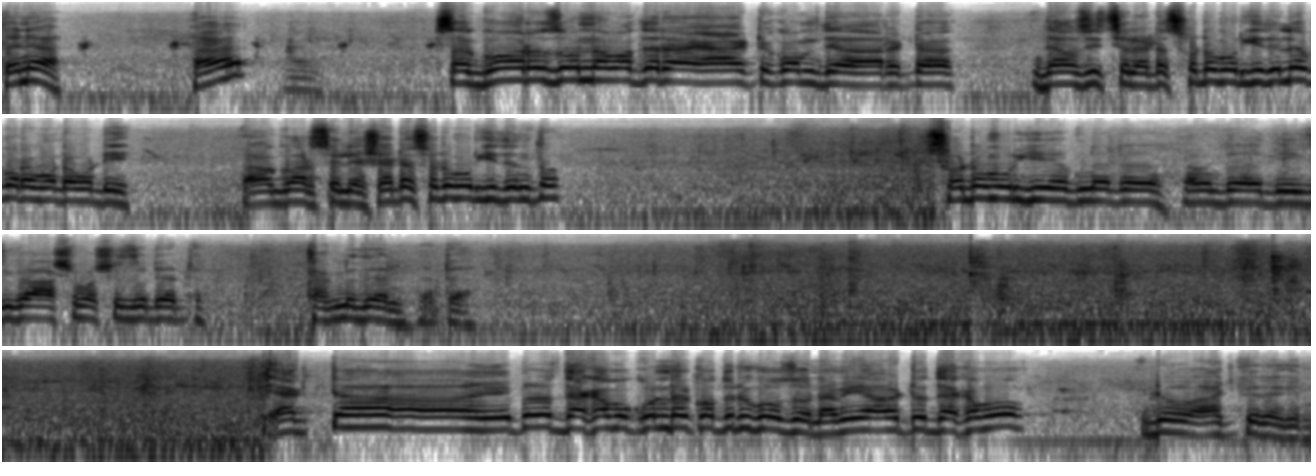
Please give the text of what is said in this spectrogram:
তাই না? হ্যাঁ? আচ্ছা গড় ওজন আমাদের আর একটা কম দেওয়া আর একটা দেওয়া উচিত ছিল। একটা ছোটো মুরগি দিলে পরে মোটামুটি গড় চলে আসে। একটা ছোটো মুরগি দেন তো। ছোট মুরগি আপনার আমি দিই আশেপাশে যেটা থাকলে দেন এটা একটা এরপরে দেখাবো কোনটার কতটুকু ওজন। আমি একটু দেখাবো। একটু আটকে রাখেন।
